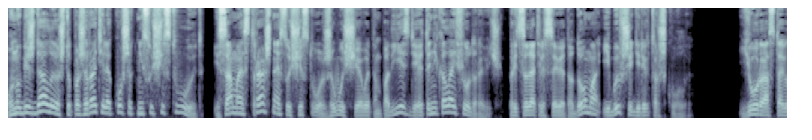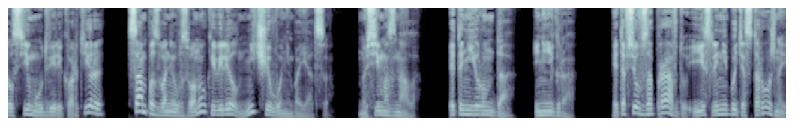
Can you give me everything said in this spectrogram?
Он убеждал ее, что пожирателя кошек не существует, и самое страшное существо, живущее в этом подъезде, это Николай Федорович, председатель совета дома и бывший директор школы. Юра оставил Симу у двери квартиры, сам позвонил в звонок и велел ничего не бояться. Но Сима знала, это не ерунда и не игра. Это все взаправду, и если не быть осторожной,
